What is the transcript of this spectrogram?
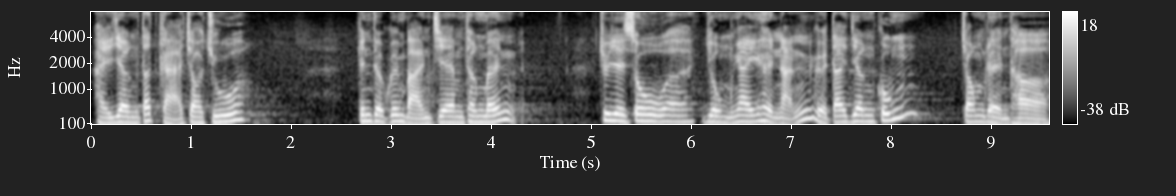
Hãy dâng tất cả cho Chúa. Kính thưa quý bạn chị em thân mến, Chúa Giêsu ờ, dùng ngay cái hình ảnh người ta dâng cúng trong đền thờ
